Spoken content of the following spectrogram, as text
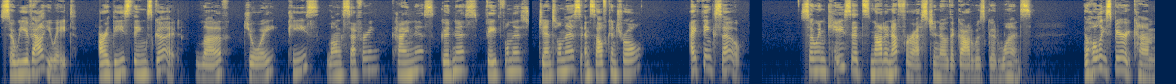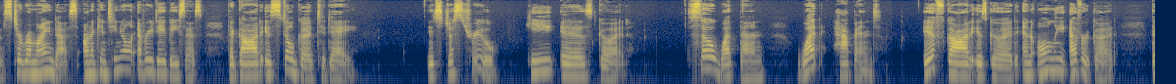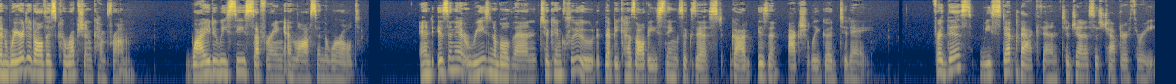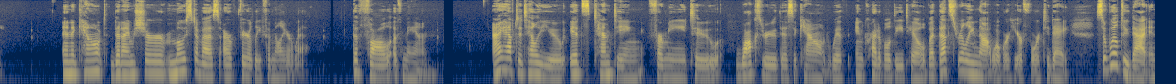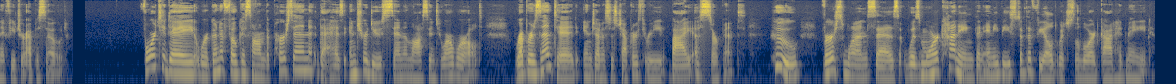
So we evaluate are these things good? Love, joy, peace, long suffering, kindness, goodness, faithfulness, gentleness, and self control? I think so. So, in case it's not enough for us to know that God was good once, the Holy Spirit comes to remind us on a continual everyday basis that God is still good today. It's just true. He is good. So, what then? What happened? If God is good and only ever good, then where did all this corruption come from? Why do we see suffering and loss in the world? And isn't it reasonable then to conclude that because all these things exist, God isn't actually good today? For this, we step back then to Genesis chapter 3, an account that I'm sure most of us are fairly familiar with the fall of man. I have to tell you, it's tempting for me to walk through this account with incredible detail, but that's really not what we're here for today. So we'll do that in a future episode. For today, we're going to focus on the person that has introduced sin and loss into our world, represented in Genesis chapter 3 by a serpent, who, verse 1 says, was more cunning than any beast of the field which the Lord God had made.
